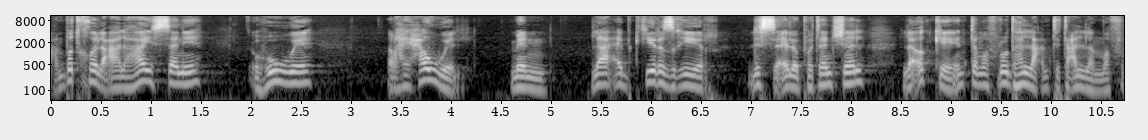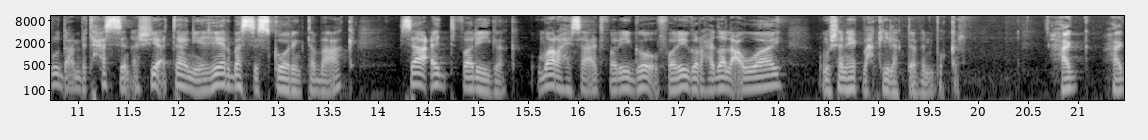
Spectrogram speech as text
عم بدخل على هاي السنة وهو راح يحول من لاعب كتير صغير لسه له potential لا okay أنت مفروض هلأ عم تتعلم مفروض عم بتحسن أشياء تانية غير بس ال scoring تبعك. ساعد فريقك وما راح يساعد فريقه وفريقه راح يضل عواي ومشان هيك بحكي لك ديفن بوكر. حق حق.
